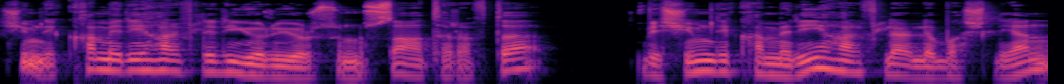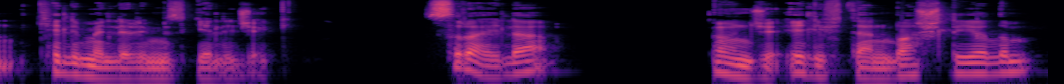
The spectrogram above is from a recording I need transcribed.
Şimdi kameri harfleri görüyorsunuz sağ tarafta. Ve şimdi kameri harflerle başlayan kelimelerimiz gelecek. Sırayla önce eliften başlayalım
